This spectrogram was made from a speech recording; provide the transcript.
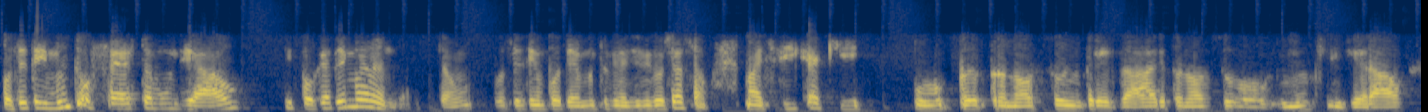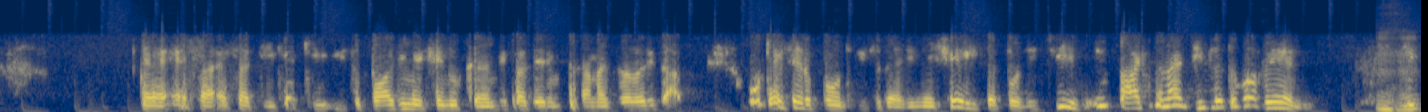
você tem muita oferta mundial e pouca demanda. Então, você tem um poder muito grande de negociação. Mas fica aqui para o nosso empresário, para o nosso ouvinte em geral, é, essa, essa dica que isso pode mexer no câmbio e fazer ele ficar mais valorizado. O terceiro ponto que isso deve mexer, isso é positivo, impacta na dívida do governo. Uhum.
